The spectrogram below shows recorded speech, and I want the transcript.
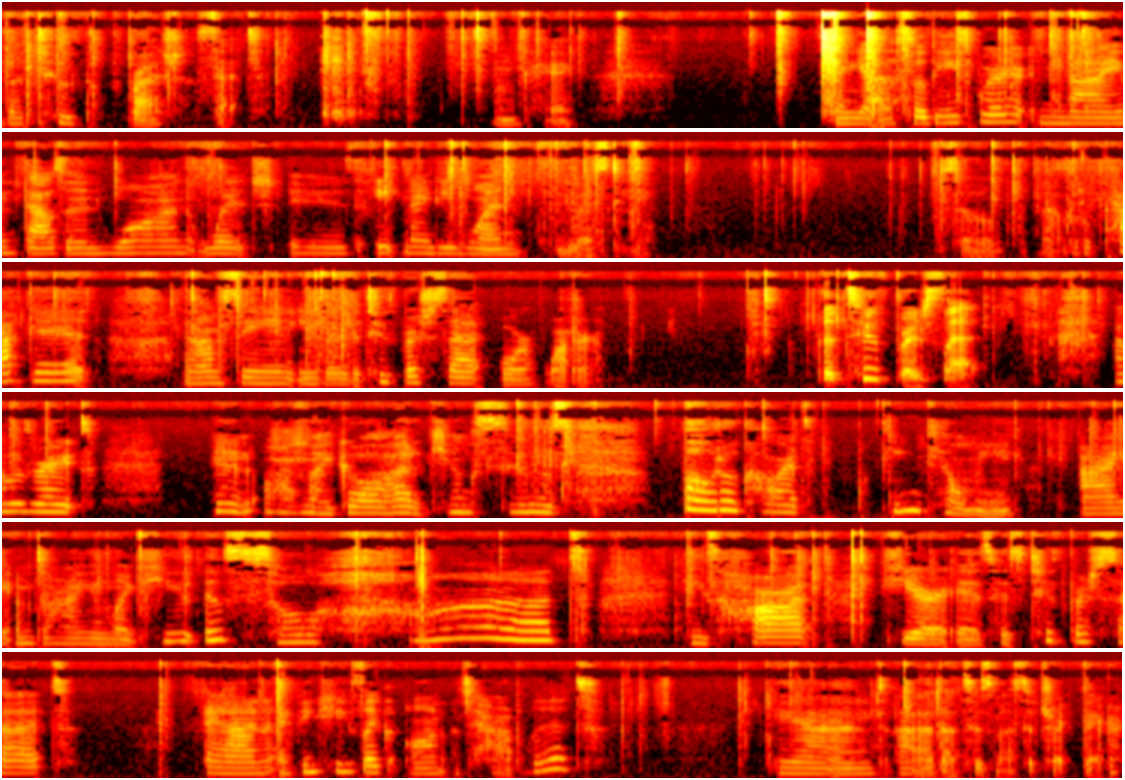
The toothbrush set. Okay. And yeah, so these were 9,000 won, which is 891 USD. So that little packet, and I'm saying either the toothbrush set or water the toothbrush set. I was right. And oh my god, Kyungsoo's photo cards fucking kill me. I am dying. Like, he is so hot. He's hot. Here is his toothbrush set. And I think he's like on a tablet. And uh, that's his message right there.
